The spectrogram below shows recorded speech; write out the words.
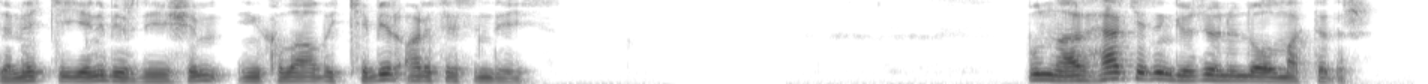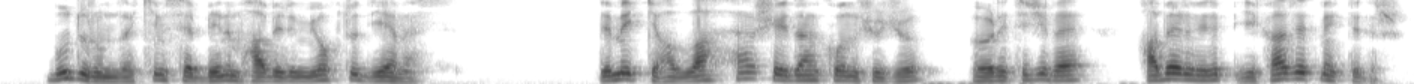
Demek ki yeni bir değişim, inkılabı kebir arifesindeyiz. Bunlar herkesin gözü önünde olmaktadır. Bu durumda kimse benim haberim yoktu diyemez. Demek ki Allah her şeyden konuşucu, öğretici ve haber verip ikaz etmektedir.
